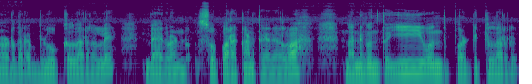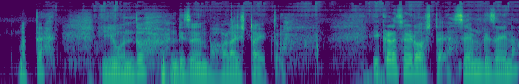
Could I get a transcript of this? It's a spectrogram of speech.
ನೋಡಿದ್ರೆ ಬ್ಲೂ ಕಲರಲ್ಲಿ ಬ್ಯಾಕ್ಗ್ರೌಂಡು ಸೂಪರಾಗಿ ಕಾಣ್ತಾ ಇದೆ ಅಲ್ವಾ? ನನಗಂತೂ ಈ ಒಂದು ಪರ್ಟಿಕ್ಯುಲರ್ ಮತ್ತು ಈ ಒಂದು ಡಿಸೈನ್ ಬಹಳ ಇಷ್ಟ ಆಯಿತು. ಈ ಕಡೆ ಸೈಡು ಅಷ್ಟೇ ಸೇಮ್ ಡಿಸೈನು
